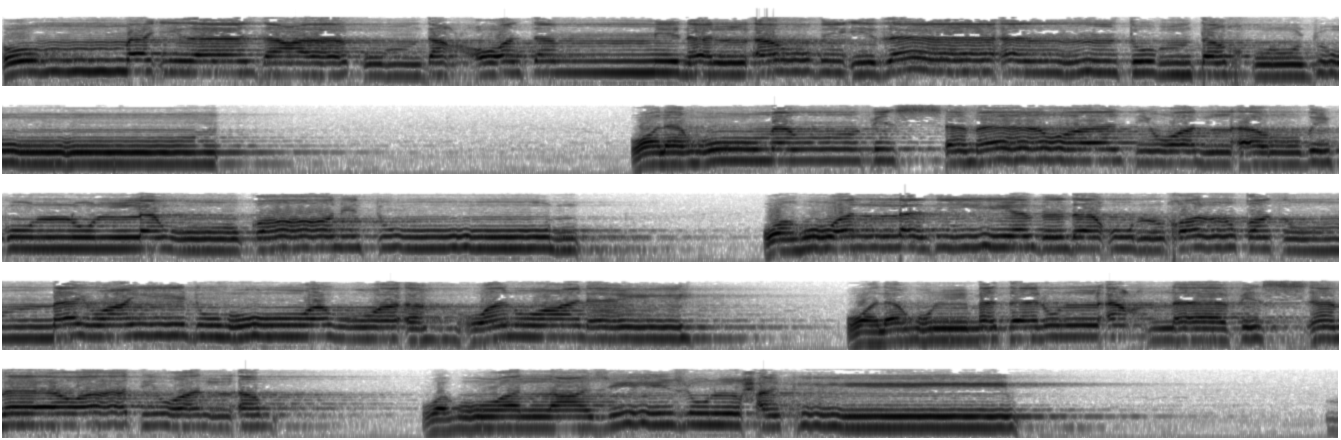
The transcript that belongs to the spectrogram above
ثم إذا دعاكم دعوة من الأرض إذا أنتم تخرجون. وله من في السماوات والأرض كل له قانتون وهو الذي يبدأ الخلق ثم يعيده وهو أهون عليه وله المثل الأعلى في السماوات والأرض وهو العزيز الحكيم.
